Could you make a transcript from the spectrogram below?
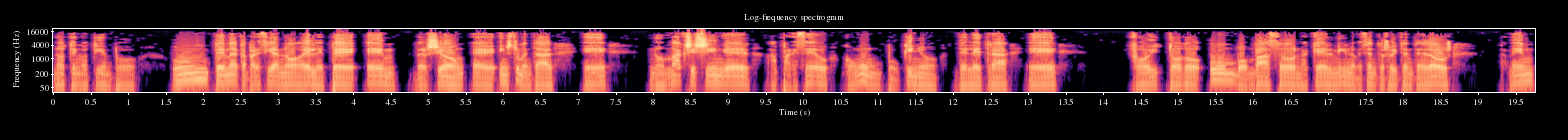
No Tengo Tiempo, un tema que aparecía no LP en versión eh, instrumental e no maxi single apareceu con un pouquiño de letra e foi todo un bombazo naquel 1982 tamén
